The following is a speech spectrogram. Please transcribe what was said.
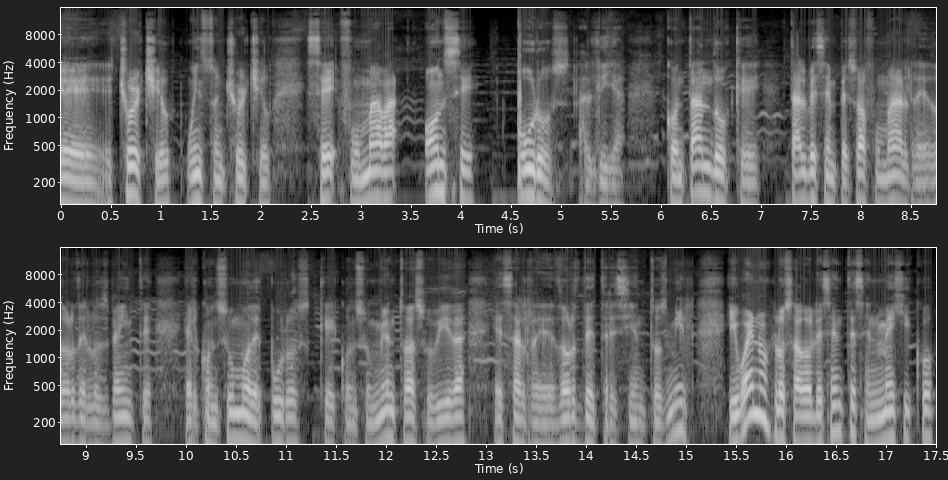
eh, Churchill, Winston Churchill, se fumaba 11 puros al día, contando que tal vez empezó a fumar alrededor de los 20, el consumo de puros que consumió en toda su vida es alrededor de 300 mil. Y bueno, los adolescentes en México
